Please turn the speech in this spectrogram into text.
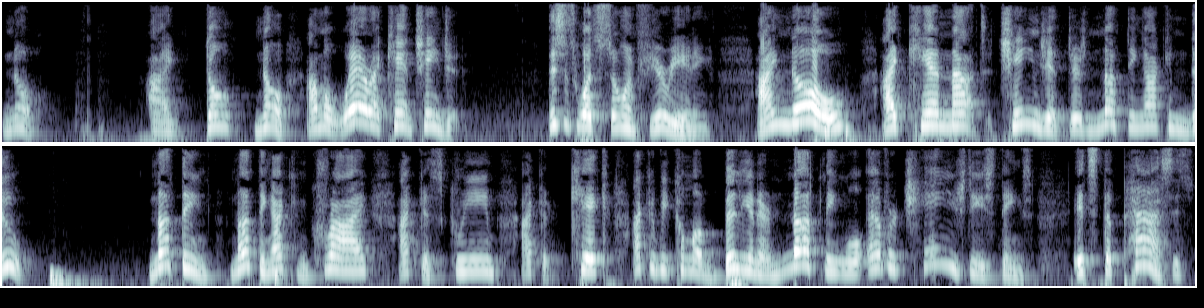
know. I don't know. I'm aware I can't change it. This is what's so infuriating. I know I cannot change it. There's nothing I can do. Nothing, nothing. I can cry, I could scream, I could kick, I could become a billionaire. Nothing will ever change these things. It's the past, it's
